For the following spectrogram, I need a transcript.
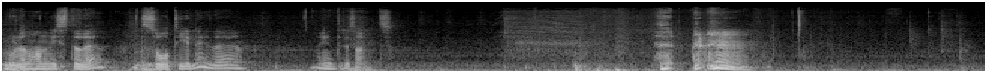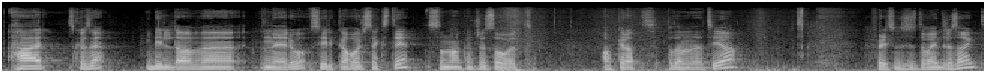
Hvordan han visste det så tidlig, det er interessant. Her skal vi se bilde av eh, Nero ca. år 60, som han kanskje så ut akkurat på denne tida. For de som syntes det var interessant.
